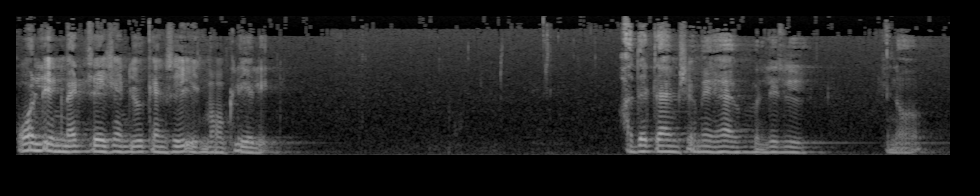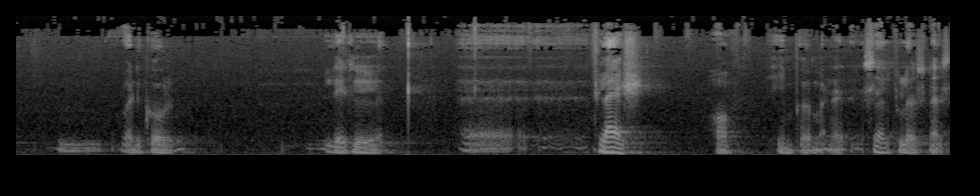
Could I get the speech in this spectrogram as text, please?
Only in meditation you can see it more clearly. Other times you may have a little, you know, what do you call, little uh, flash of impermanent selflessness.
